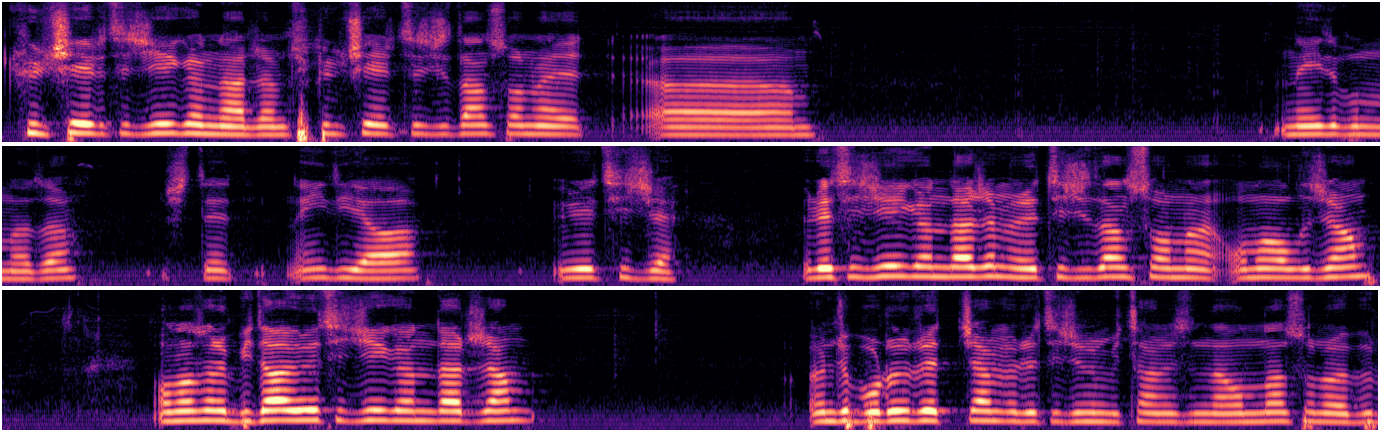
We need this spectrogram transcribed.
külçe eriticiye göndereceğim. Külçe eriticiden sonra eee, neydi bunun adı? İşte neydi ya? Üretici. Üreticiye göndereceğim. Üreticiden sonra onu alacağım. Ondan sonra bir daha üreticiye göndereceğim. Önce boru üreteceğim üreticinin bir tanesinden. Ondan sonra öbür,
